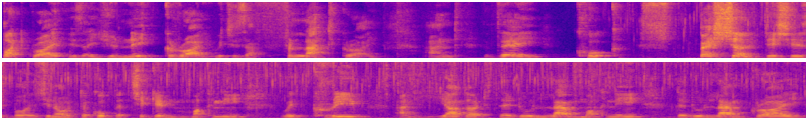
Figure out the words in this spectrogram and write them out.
butt karahi is a unique karahi, which is a flat karahi, and they cook special dishes boys. You know they cook the chicken makhni with cream and yogurt. They do lamb makhni they do lamb karahi,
